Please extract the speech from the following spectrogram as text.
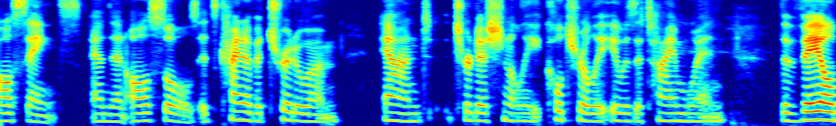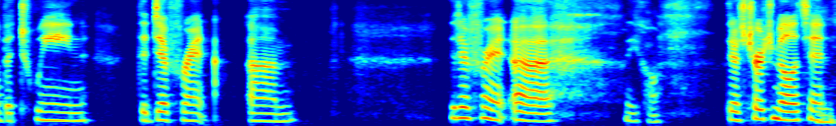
all saints and then all souls. It's kind of a triduum and traditionally culturally it was a time when the veil between the different um the different uh what do you call there's church militant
